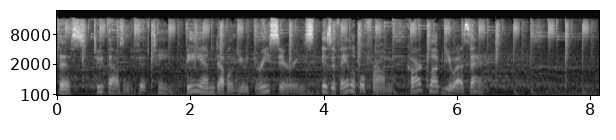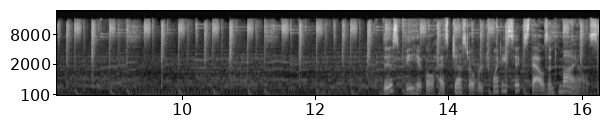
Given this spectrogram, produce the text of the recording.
This 2015 BMW 3 Series is available from Car Club USA. This vehicle has just over 26,000 miles.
